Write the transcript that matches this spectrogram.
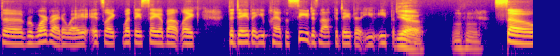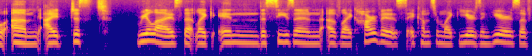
the reward right away it's like what they say about like the day that you plant the seed is not the day that you eat the Yeah. fruit so um i just realized that like in the season of like harvest it comes from like years and years of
